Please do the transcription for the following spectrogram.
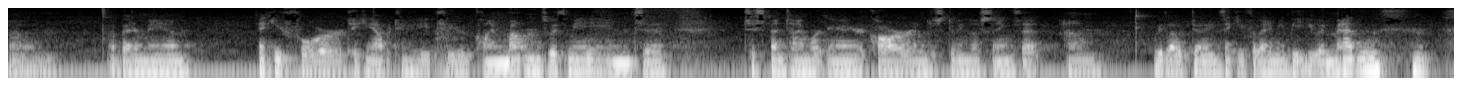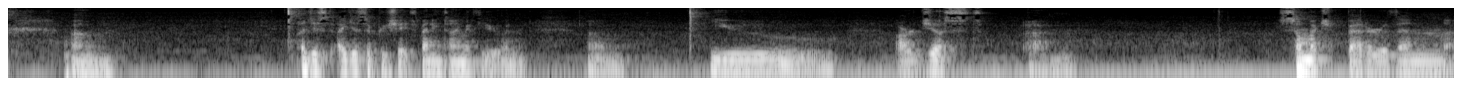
um, a better man. Thank you for taking the opportunity to climb mountains with me and to to spend time working on your car and just doing those things that um, we love doing. Thank you for letting me beat you in Madden. um, I just I just appreciate spending time with you and um, you are just um, so much better than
